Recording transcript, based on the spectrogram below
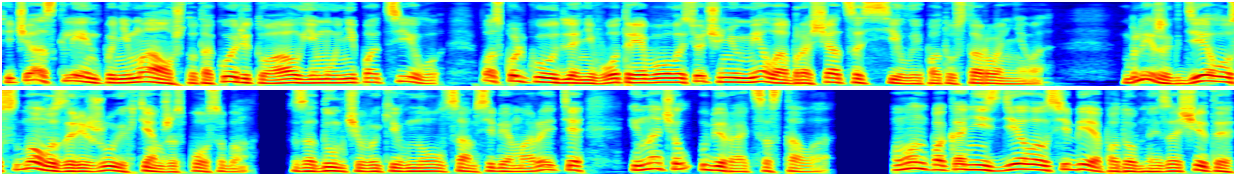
Сейчас Клейн понимал, что такой ритуал ему не под силу, поскольку для него требовалось очень умело обращаться с силой потустороннего. Ближе к делу снова заряжу их тем же способом. Задумчиво кивнул сам себе Моретти и начал убирать со стола. Он пока не сделал себе подобной защиты,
